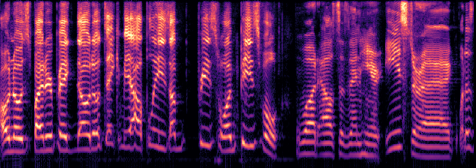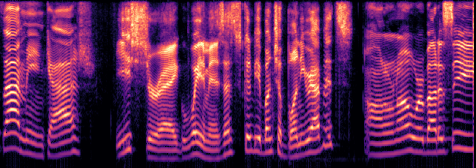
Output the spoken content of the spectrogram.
Oh no, Spider Pig! No, don't take me out, please. I'm peaceful. I'm peaceful. What else is in here? Easter egg. What does that mean, Cash? Easter egg. Wait a minute. Is that just gonna be a bunch of bunny rabbits? I don't know. We're about to see.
